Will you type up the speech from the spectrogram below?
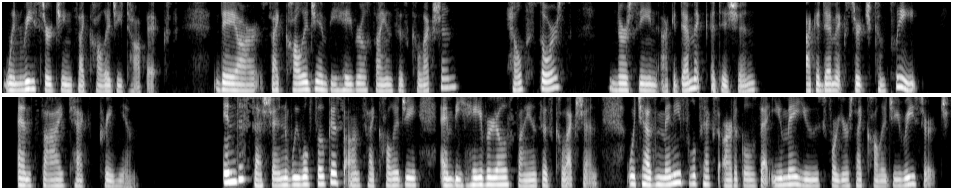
when researching psychology topics. They are Psychology and Behavioral Sciences Collection, Health Source, Nursing Academic Edition, Academic Search Complete, and SciTech Premium. In this session, we will focus on Psychology and Behavioral Sciences collection, which has many full-text articles that you may use for your psychology research.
